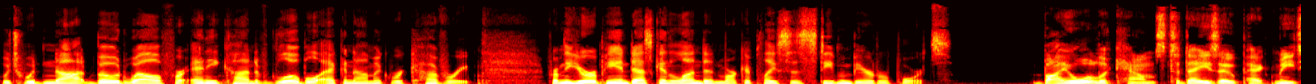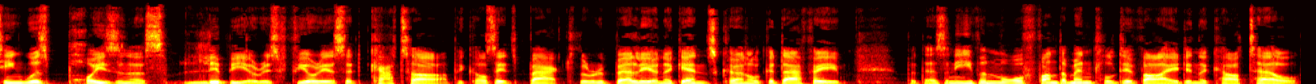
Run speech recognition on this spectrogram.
which would not bode well for any kind of global economic recovery. From the European desk in London, Marketplace's Stephen Beard reports. By all accounts, today's OPEC meeting was poisonous. Libya is furious at Qatar because it's backed the rebellion against Colonel Gaddafi. But there's an even more fundamental divide in the cartel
